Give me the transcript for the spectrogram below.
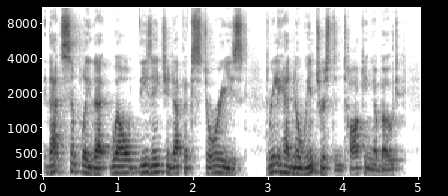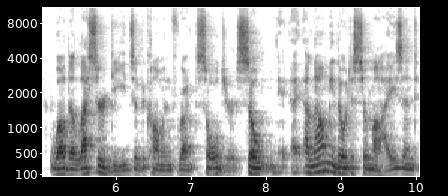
that's simply that, well, these ancient epic stories really had no interest in talking about well, the lesser deeds of the common front soldiers. So uh, allow me, though, to surmise and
